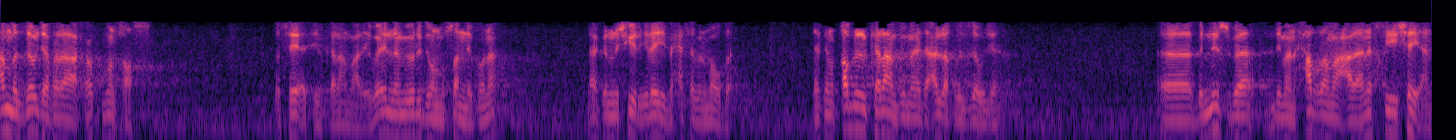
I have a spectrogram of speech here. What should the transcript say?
أما الزوجة فلها حكم خاص وسيأتي الكلام عليه وإن لم يرده المصنف هنا لكن نشير إليه بحسب الموضع. لكن قبل الكلام فيما يتعلق بالزوجة آه، بالنسبة لمن حرم على نفسه شيئا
